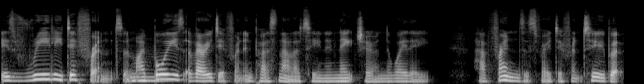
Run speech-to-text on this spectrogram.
is really different. And mm. my boys are very different in personality and in nature and the way they have friends is very different too. But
